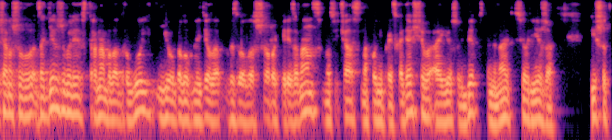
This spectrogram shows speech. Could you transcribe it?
Чанушеву задерживали, страна была другой, ее уголовное дело вызвало широкий резонанс, но сейчас на фоне происходящего о ее судьбе вспоминают все реже, пишет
